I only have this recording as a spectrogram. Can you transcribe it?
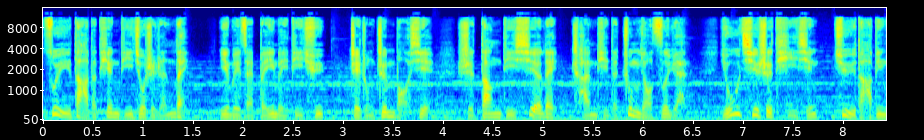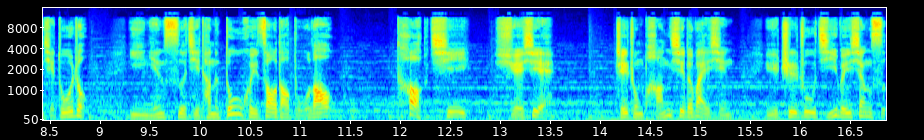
最大的天敌就是人类，因为在北美地区，这种珍宝蟹是当地蟹类产品的重要资源，尤其是体型巨大并且多肉，一年四季它们都会遭到捕捞。Top 七雪蟹，这种螃蟹的外形。与蜘蛛极为相似，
